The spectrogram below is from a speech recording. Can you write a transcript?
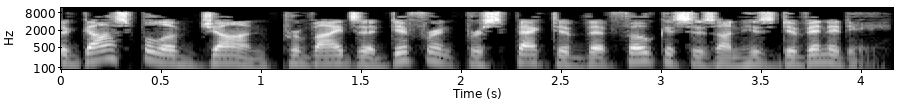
The Gospel of John provides a different perspective that focuses on his divinity.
